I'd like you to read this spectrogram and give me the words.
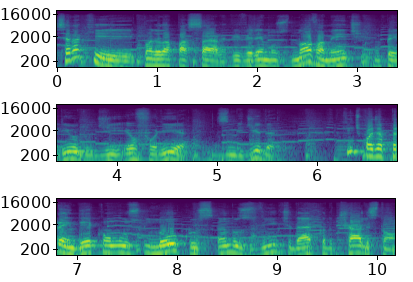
Será que, quando ela passar, viveremos novamente um período de euforia desmedida? Que a gente pode aprender com os loucos anos 20 da época do Charleston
